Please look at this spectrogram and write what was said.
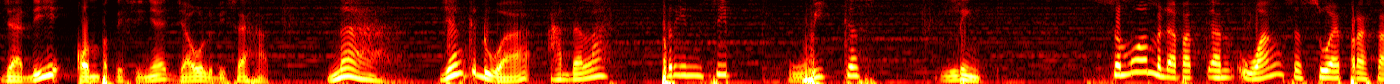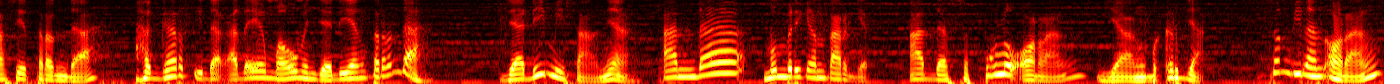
Jadi, kompetisinya jauh lebih sehat. Nah, yang kedua adalah prinsip weakest link. Semua mendapatkan uang sesuai prestasi terendah agar tidak ada yang mau menjadi yang terendah. Jadi misalnya Anda memberikan target ada 10 orang yang bekerja. 9 orang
